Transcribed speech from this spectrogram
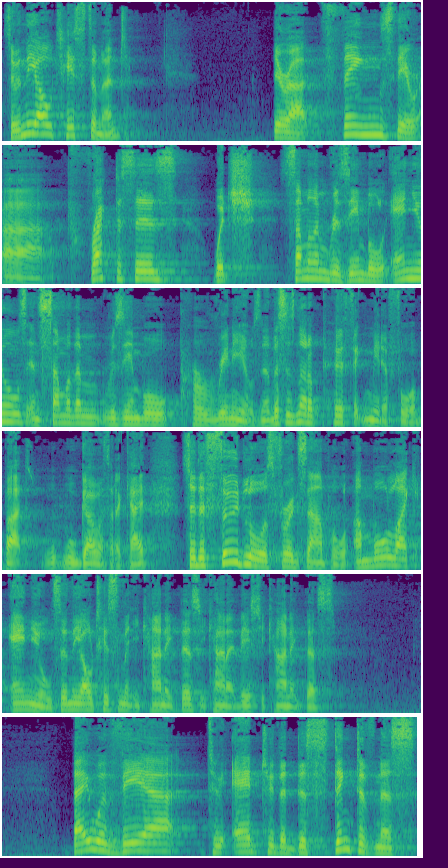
So in the Old Testament, there are things, there are practices, which some of them resemble annuals and some of them resemble perennials. Now, this is not a perfect metaphor, but we'll go with it, okay? So the food laws, for example, are more like annuals. In the Old Testament, you can't eat this, you can't eat this, you can't eat this. They were there to add to the distinctiveness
